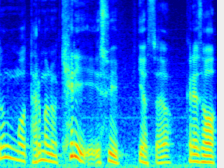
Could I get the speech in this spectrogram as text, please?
또는 뭐 다른 말로 캐리 수입이었어요. 그래서 어,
